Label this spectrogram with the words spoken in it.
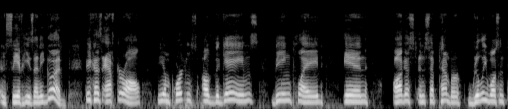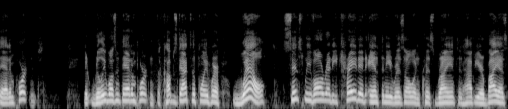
and see if he's any good. Because after all, the importance of the games being played in August and September really wasn't that important. It really wasn't that important. The Cubs got to the point where, well, since we've already traded Anthony Rizzo and Kris Bryant and Javier Baez,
